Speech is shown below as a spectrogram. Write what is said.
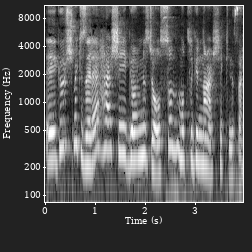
e, görüşmek üzere. Her şey gönlünüzce olsun. Mutlu günler hepinize.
